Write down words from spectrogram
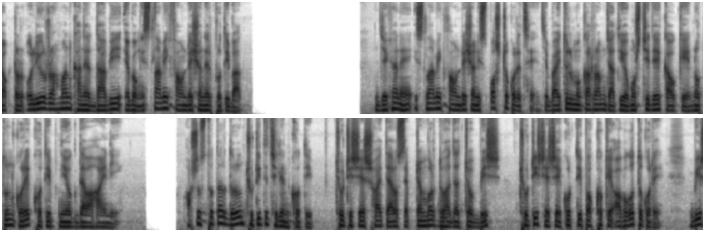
ডক্টর অলিউর রহমান খানের দাবি এবং ইসলামিক ফাউন্ডেশনের প্রতিবাদ। যেখানে ইসলামিক ফাউন্ডেশন স্পষ্ট করেছে যে বাইতুল মোকাররম জাতীয় মসজিদে কাউকে নতুন করে খতিব নিয়োগ দেওয়া হয়নি। অসুস্থতার দরুন ছুটিতে ছিলেন খতিব। ছুটি শেষ হয় তেরো সেপ্টেম্বর দু হাজার চব্বিশ, ছুটি শেষে কর্তৃপক্ষকে অবগত করে বিশ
